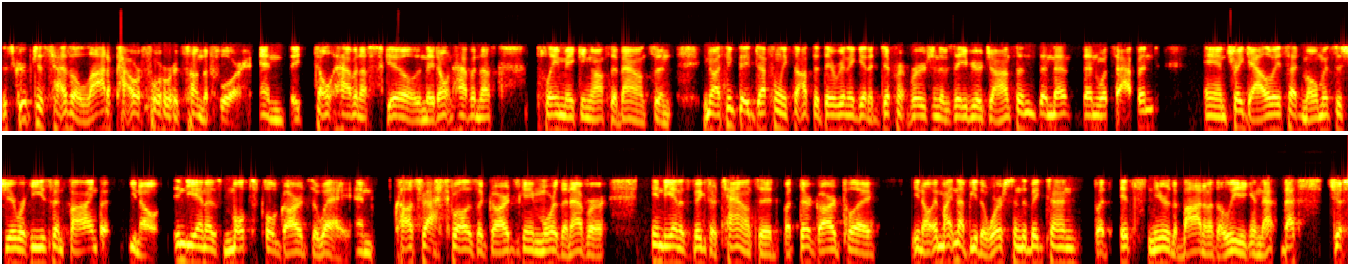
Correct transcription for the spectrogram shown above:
this group just has a lot of power forwards on the floor, and they don't have enough skill and they don't have enough playmaking off the bounce. And you know, I think they definitely thought that they were going to get a different version of Xavier Johnson than that, than what's happened. And Trey Galloway's had moments this year where he's been fine, but you know, Indiana's multiple guards away, and college basketball is a guards game more than ever. Indiana's bigs are talented, but their guard play you know, it might not be the worst in the Big Ten, but it's near the bottom of the league, and that that's just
